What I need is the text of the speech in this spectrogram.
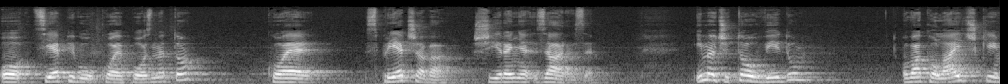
o cijepivu koje je poznato, koje spriječava širenje zaraze. Imajući to u vidu, ovako laički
